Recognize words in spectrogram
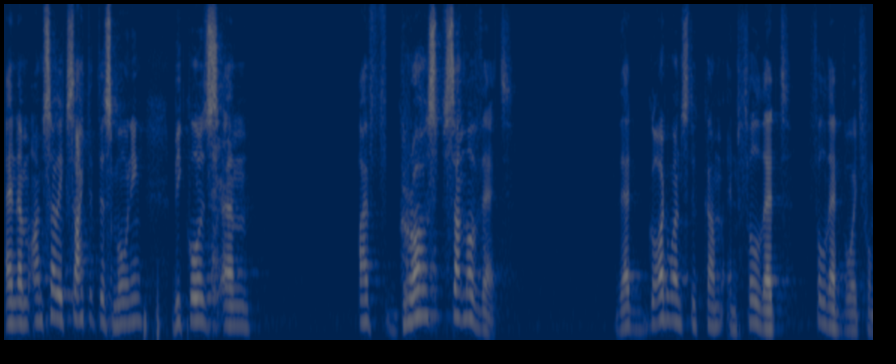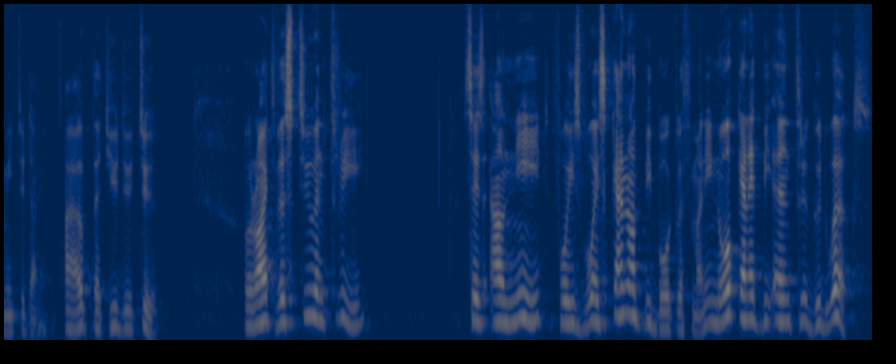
And um, I'm so excited this morning because um, I've grasped some of that. That God wants to come and fill that, fill that void for me today. I hope that you do too. All right, verse 2 and 3 says, Our need for his voice cannot be bought with money, nor can it be earned through good works.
